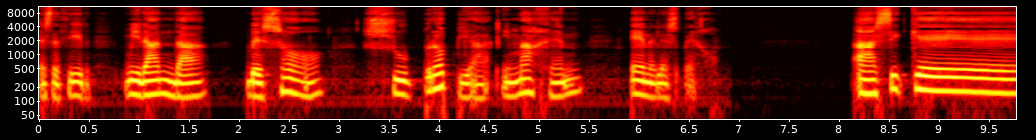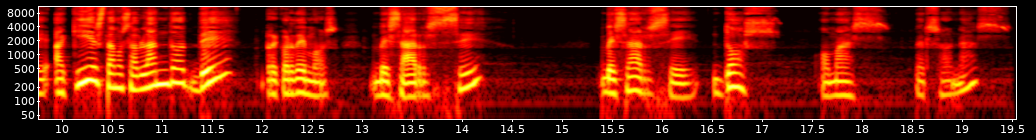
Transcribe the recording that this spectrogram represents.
Es decir, Miranda besó su propia imagen en el espejo. Así que aquí estamos hablando de Recordemos, besarse, besarse dos o más personas,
